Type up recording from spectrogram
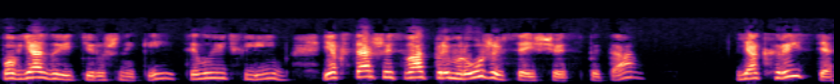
пов'язують ті рушники, цілують хліб, як старший сват примружився і щось спитав. Як Христя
